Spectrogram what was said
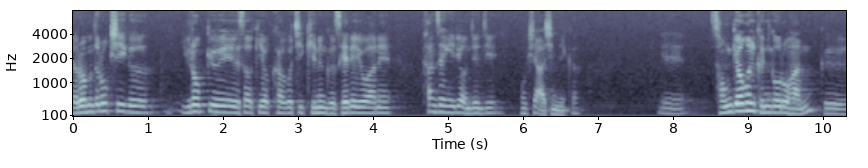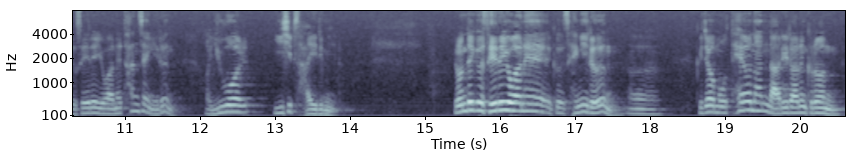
여러분들 혹시 그 유럽 교회에서 기억하고 지키는 그 세례 요한의 탄생일이 언제인지 혹시 아십니까? 예, 성경을 근거로 한 그 세례 요한의 탄생일은 6월 24일입니다. 그런데 그 세례 요한의 그 생일은 어, 그저 뭐 태어난 날이라는 그런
